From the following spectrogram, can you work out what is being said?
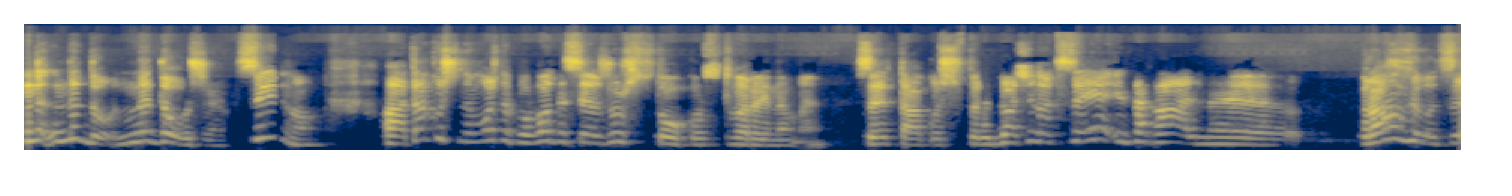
Не, не, не дуже сильно. А також не можна поводитися жорстоко з тваринами. Це також передбачено. Це і загальне правило. Це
